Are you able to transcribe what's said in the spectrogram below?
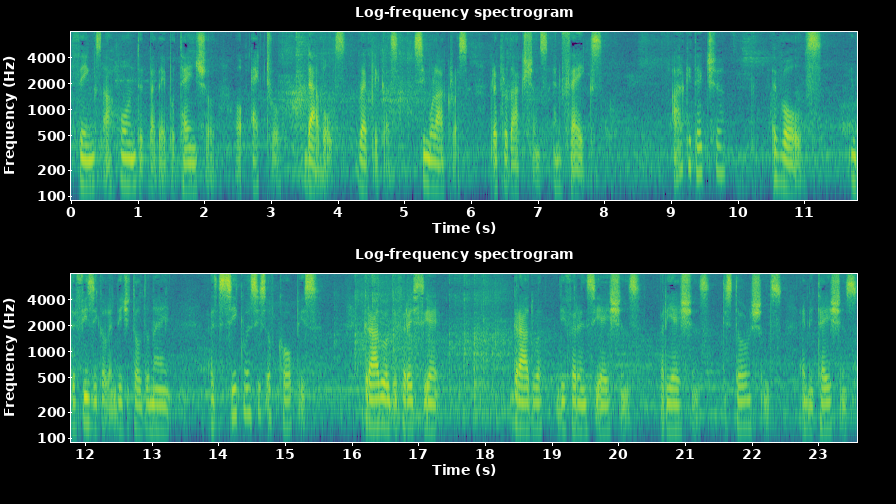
Things are haunted by their potential or actual doubles, replicas, simulacras, reproductions, and fakes. Architecture evolves in the physical and digital domain as sequences of copies, gradual, differenti- gradual differentiations, variations, distortions, and mutations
